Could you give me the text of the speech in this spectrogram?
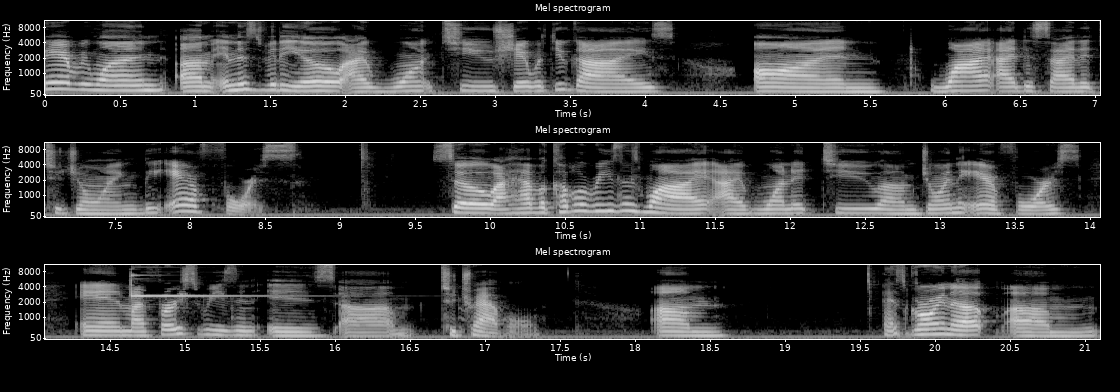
Hey everyone, um, in this video I want to share with you guys on why I decided to join the Air Force. So I have a couple of reasons why I wanted to um, join the Air Force and my first reason is um, to travel. Um, as growing up, um,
